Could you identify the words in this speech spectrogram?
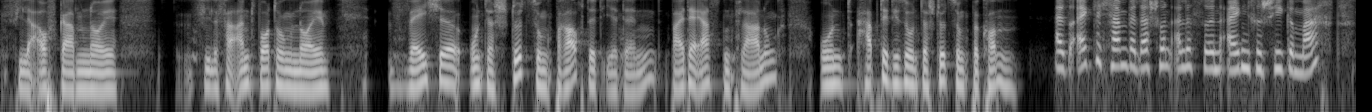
Viele Aufgaben neu, viele Verantwortungen neu. Welche Unterstützung brauchtet ihr denn bei der ersten Planung und habt ihr diese Unterstützung bekommen? Also eigentlich haben wir da schon alles so in Eigenregie gemacht.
